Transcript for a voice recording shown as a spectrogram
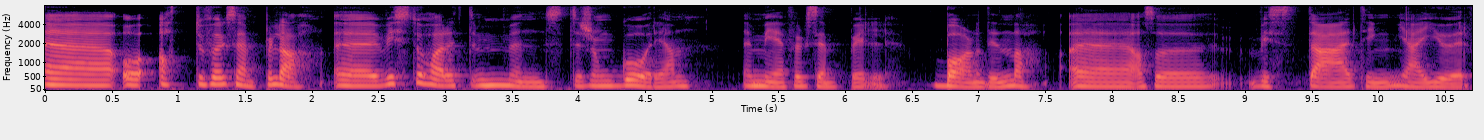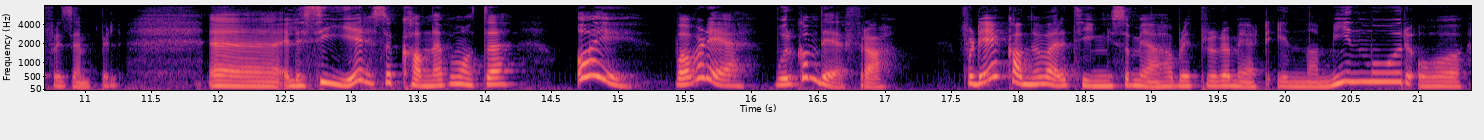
Eh, og at du f.eks. da, eh, hvis du har et mønster som går igjen med f.eks. barna dine, da. Eh, altså hvis det er ting jeg gjør, f.eks. Eh, eller sier, så kan jeg på en måte Oi, hva var det? Hvor kom det fra? For det kan jo være ting som jeg har blitt programmert inn av min mor, og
